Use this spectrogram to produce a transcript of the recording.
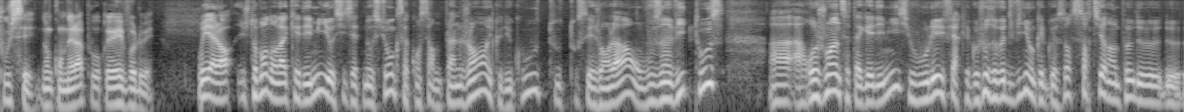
pousser. Donc on est là pour évoluer. Oui, alors justement dans l'académie, il y a aussi cette notion que ça concerne plein de gens et que du coup, tous ces gens-là, on vous invite tous à, rejoindre cette académie si vous voulez faire quelque chose de votre vie en quelque sorte, sortir un peu de, de,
